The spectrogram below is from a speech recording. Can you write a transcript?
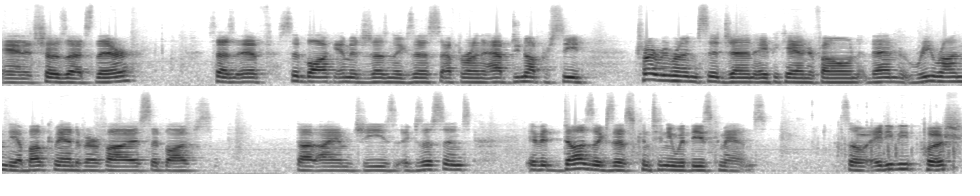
and it shows that it's there says if SID block image doesn't exist after running the app, do not proceed. Try rerun SidGen APK on your phone, then rerun the above command to verify SID blocks .img's existence. If it does exist, continue with these commands. So adb push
